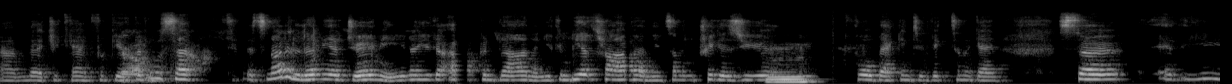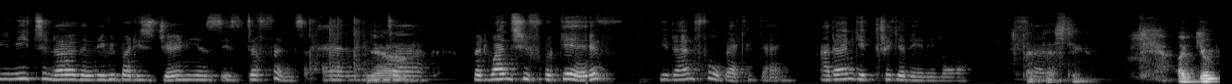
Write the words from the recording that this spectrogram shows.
um, that you can forgive. But also, it's not a linear journey. You know, you go up and down, and you can be a thriver, and then something triggers you, mm. and you fall back into victim again. So you, you need to know that everybody's journey is, is different. And yeah. uh, but once you forgive, you don't fall back again. I don't get triggered anymore. Fantastic. So. Uh, you,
